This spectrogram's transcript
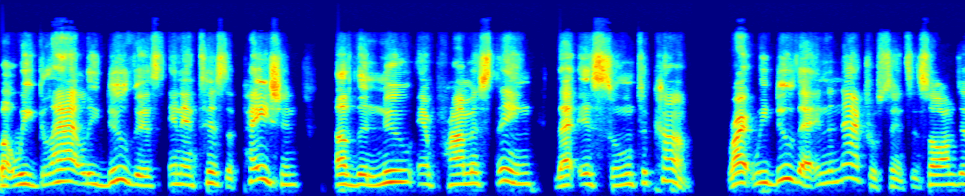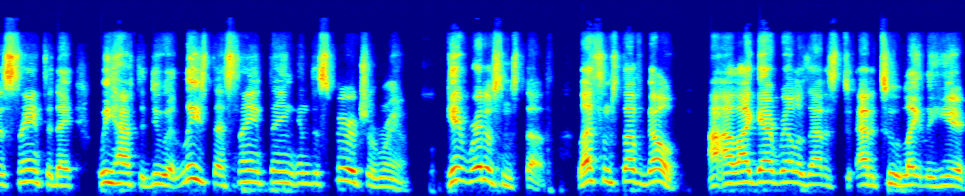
But we gladly do this in anticipation of the new and promised thing that is soon to come right? We do that in the natural sense. And so I'm just saying today, we have to do at least that same thing in the spiritual realm. Get rid of some stuff, let some stuff go. I, I like Gabriella's attitude lately here.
